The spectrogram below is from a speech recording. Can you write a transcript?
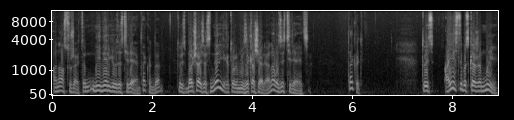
она остужает. Мы энергию вот здесь теряем, так вот, да? То есть большая часть энергии, которую мы закачали, она вот здесь теряется. Так ведь? То есть, а если бы, скажем, мы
